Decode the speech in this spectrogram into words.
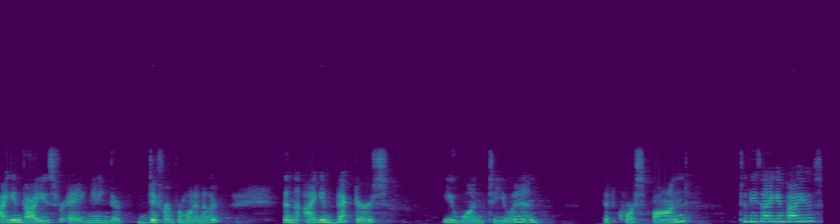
eigenvalues for A, meaning they're different from one another, then the eigenvectors u1 to un that correspond to these eigenvalues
